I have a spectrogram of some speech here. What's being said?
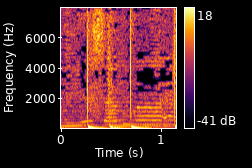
Kamu my.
